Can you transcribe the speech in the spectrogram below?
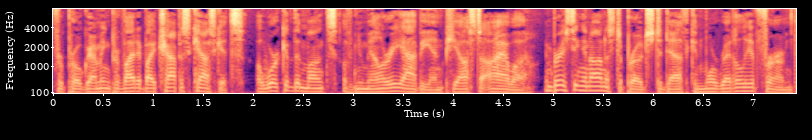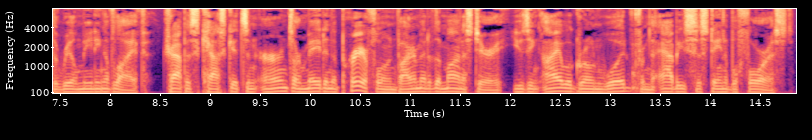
for programming provided by Trappist Caskets, a work of the monks of New Melleray Abbey in Peosta, Iowa. Embracing an honest approach to death can more readily affirm the real meaning of life. Trappist caskets and urns are made in the prayerful environment of the monastery using Iowa grown wood from the Abbey's sustainable forest.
